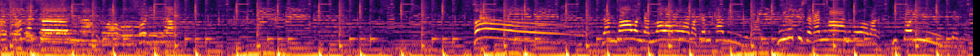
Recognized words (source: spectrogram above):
Ah, osenseni nanguwa wosolila njani bawa njani bawa bowa bakhemikhalile mani. Ninciphise kancane bowa baka nihlonile mani.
